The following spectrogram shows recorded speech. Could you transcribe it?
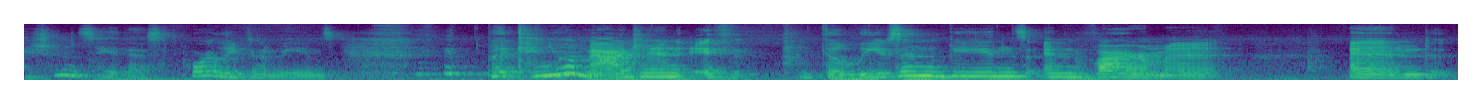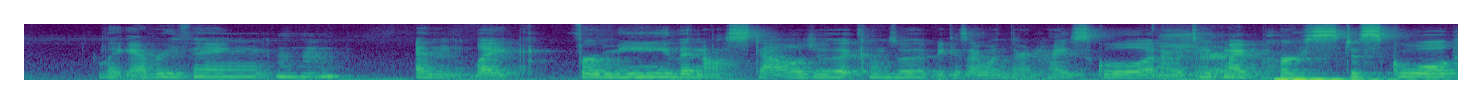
I shouldn't say this. Poor leaves and beans. But can you imagine if the leaves and beans environment and like everything Mm-hmm. and like for me the nostalgia that comes with it because I went there in high school and I would take my purse to school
